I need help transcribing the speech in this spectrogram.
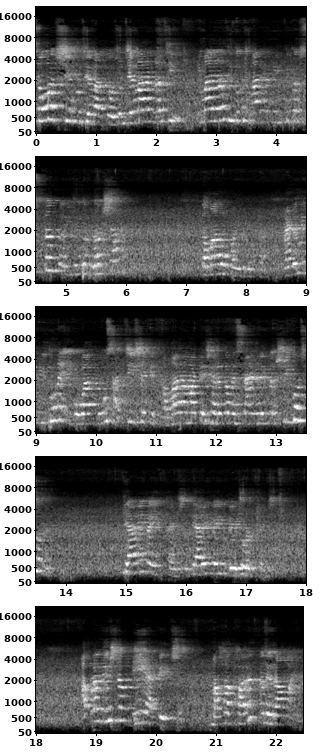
સમજશે હું જે વાત કહું છું જે મારા નથી, એ નથી, તો પછી મારે શું કામ કરવી તો રક્ષા તમારો પણ ડોટા મેડમે કીધું ને, એ વાત બહુ સાચી છે કે તમારા માટે જ્યારે તમે સ્ટેન્ડ લેટર શીખો છો ને, ત્યારે કંઈક થાય છે, ત્યારે કંઈક બેજોડ થાય છે. આપણા દેશના બે એપિક છે મહાભારત અને રામાયણ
